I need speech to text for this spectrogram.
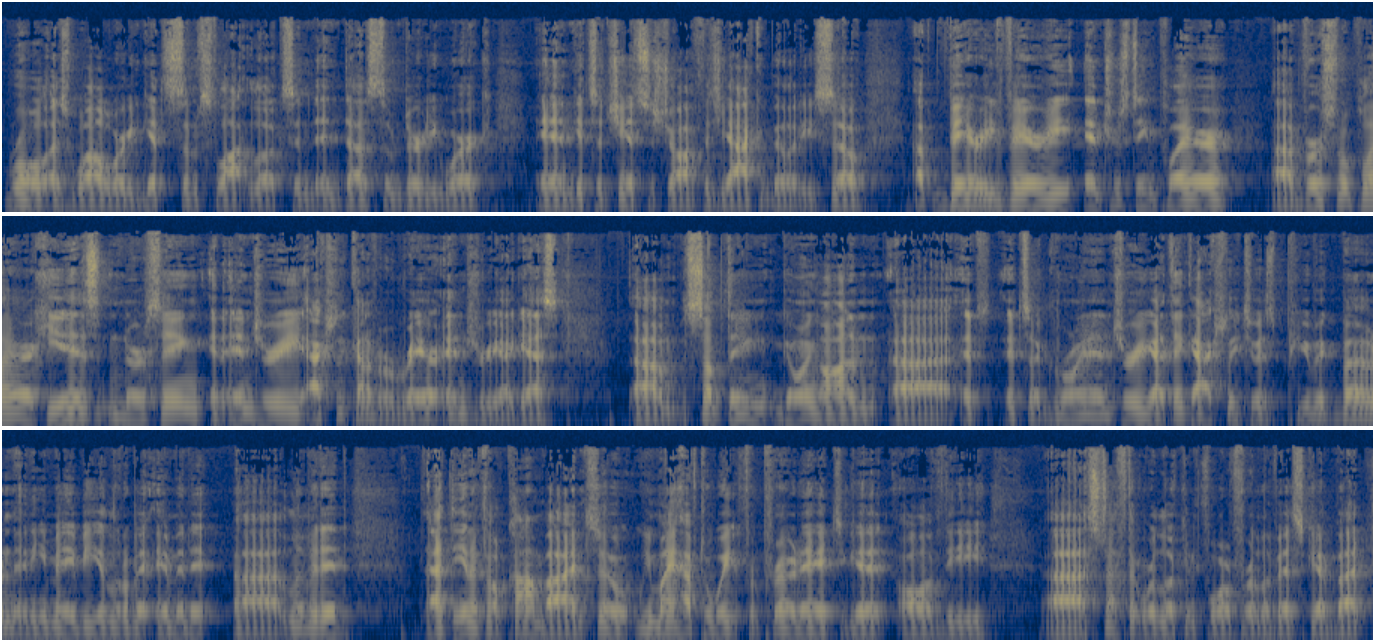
role as well, where he gets some slot looks and, and does some dirty work and gets a chance to show off his YAC ability. So a very, very interesting player, uh, versatile player. He is nursing an injury, actually kind of a rare injury, I guess. Um, something going on. Uh, it's it's a groin injury, I think, actually to his pubic bone, and he may be a little bit limited, uh, limited at the NFL Combine. So we might have to wait for pro day to get all of the uh, stuff that we're looking for for Laviska. But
